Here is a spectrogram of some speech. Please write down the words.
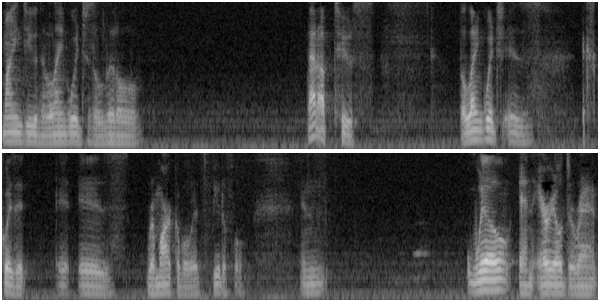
Mind you, the language is a little not obtuse. The language is exquisite. It is remarkable. It's beautiful. And Will and Ariel Durant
